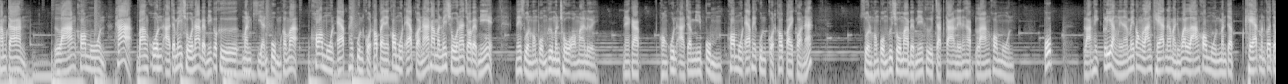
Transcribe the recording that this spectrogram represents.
ทำการล้างข้อมูล ถ้าบางคนอาจจะไม่โชว์หน้าแบบนี้ก็คือ มันเขียนปุ่มคำว่าข้อมูลแอป ให้คุณกดเข้าไปในข้อมูลแอปก่อนนะ ถ้ามันไม่โชว์หน้าจอแบบนี้ ในส่วนของผมคือมันโชว์ออกมาเลยนะครับ ของคุณอาจจะมีปุ่มข้อมูลแอป ให้คุณกดเข้าไปก่อนนะ ส่วนของผมคือโชว์มาแบบนี้คือจัดการเลยนะครับ ล้างข้อมูลปุ๊บล้างให้เกลี้ยงเลยนะ ไม่ต้องล้างแคสนะ หมายถึงว่าล้างข้อมูลมันจะแคสมันก็จะ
